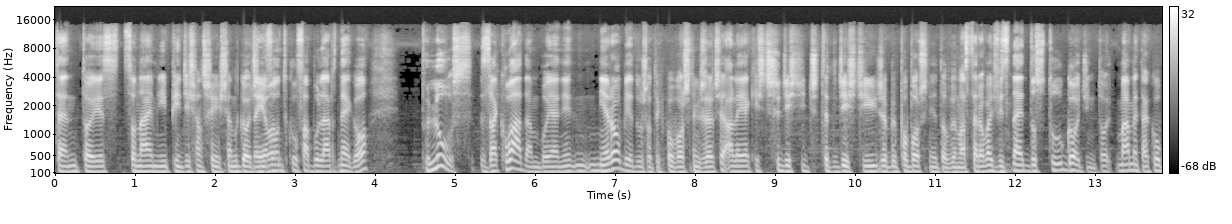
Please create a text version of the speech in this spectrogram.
ten to jest co najmniej 50-60 godzin No ja mam- wątku fabularnego. Plus zakładam, bo ja nie, nie robię dużo tych pobocznych rzeczy, ale jakieś 30-40, żeby pobocznie to wymasterować, więc nawet do 100 godzin. To mamy taką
